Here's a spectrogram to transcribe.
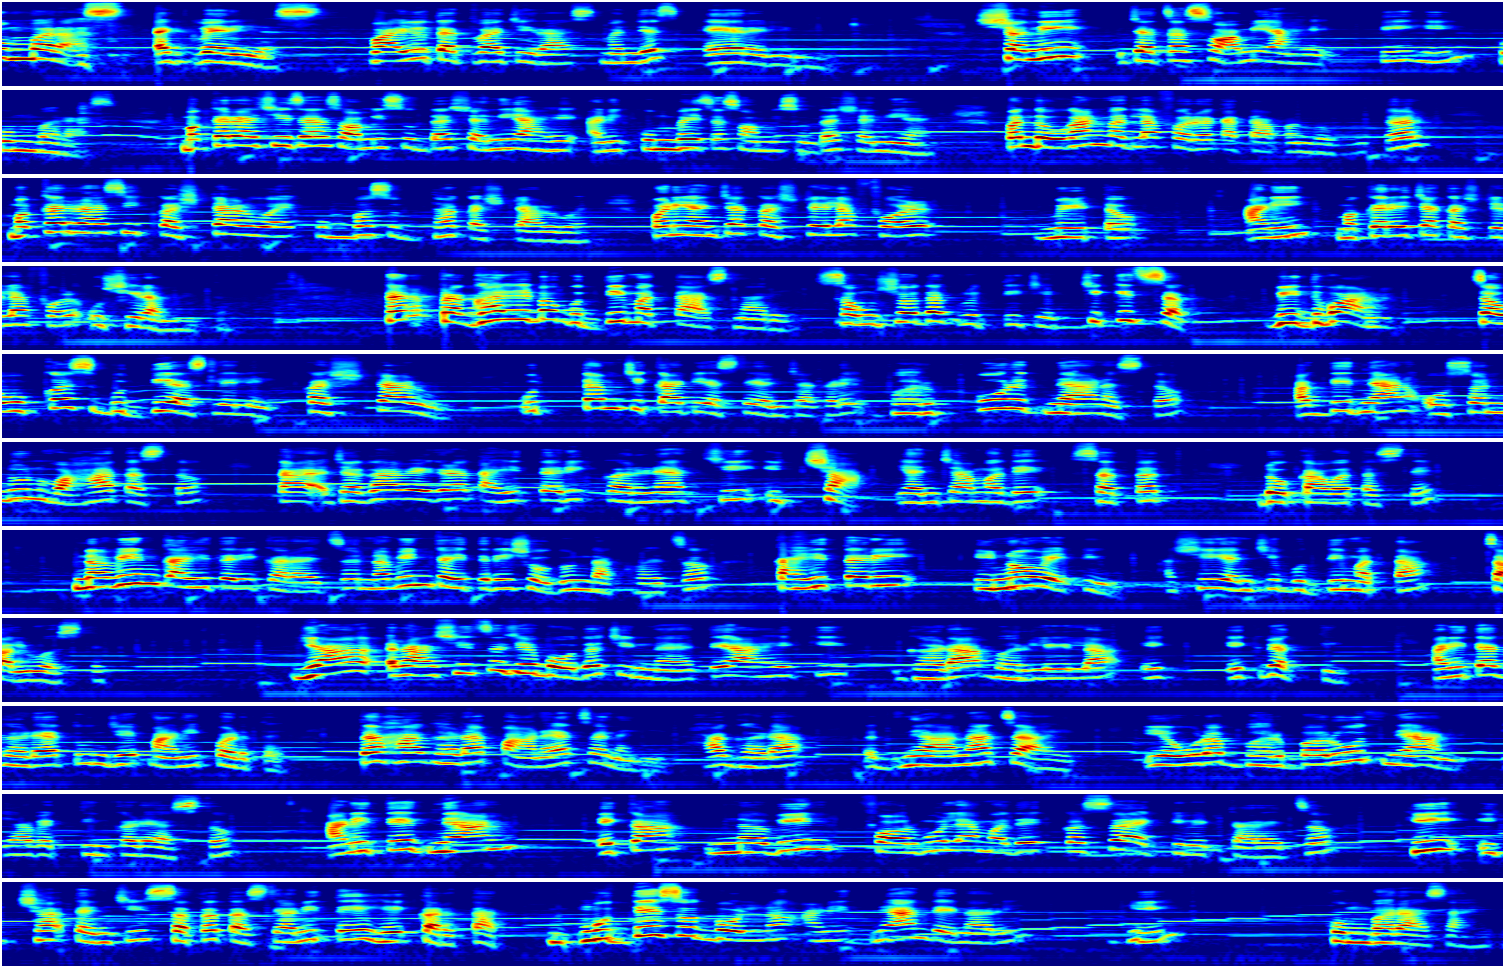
कुंभरास ॲक्वेरियस वायू तत्वाची रास म्हणजेच एअर एलिमेंट शनी ज्याचा स्वामी आहे ती ही कुंभरास. मकर राशीचा स्वामी सुद्धा शनी आहे आणि कुंभेचा स्वामी सुद्धा शनी आहे. पण दोघांमधला फरक आता आपण बघू तर मकर रास ही कष्टाळू आहे कुंभसुद्धा कष्टाळू आहे. पण यांच्या कष्टेला फळ मिळतं आणि मकरेच्या कष्टेला फळ उशिरा मिळतं. तर प्रगल्भ बुद्धिमत्ता असणारे संशोधक वृत्तीचे चिकित्सक विद्वान चौकस बुद्धी असलेले कष्टाळू उत्तम चिकाटी असते यांच्याकडे. भरपूर ज्ञान असतं. अगदी ज्ञान ओसंडून वाहत असतं. का जगावेगळं काहीतरी करण्याची इच्छा यांच्यामध्ये सतत डोकावत असते. नवीन काहीतरी करायचं नवीन काहीतरी शोधून दाखवायचं काहीतरी इनोव्हेटिव्ह अशी यांची बुद्धिमत्ता चालू असते. या राशीचं जे बोधचिन्ह आहे ते आहे की घडा भरलेला एक एक व्यक्ती आणि त्या घड्यातून जे पाणी पडतंय तर हा घडा पाण्याचा नाही आहे हा घडा ज्ञानाचा आहे. एवढं भरभरून ज्ञान या व्यक्तींकडे असतं आणि ते ज्ञान एका नवीन फॉर्म्युल्यामध्ये कसं ॲक्टिवेट करायचं ही इच्छा त्यांची सतत असते आणि ते हे करतात. मुद्देसूद बोलणं आणि ज्ञान देणारी ही कुंभरास आहे.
